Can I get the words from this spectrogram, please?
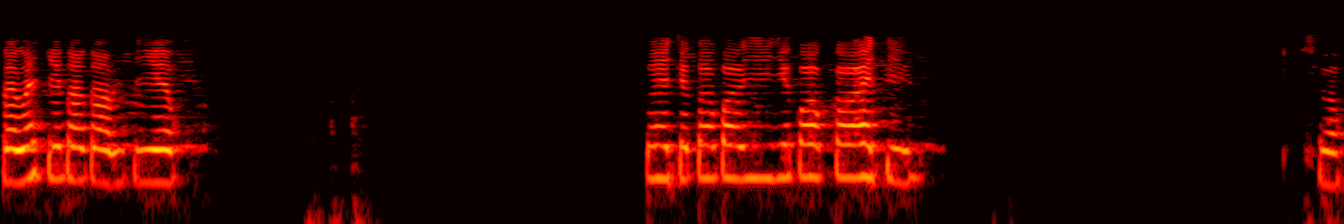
давайте какая Давайте какая не какая Все.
